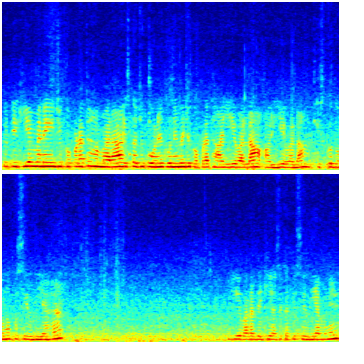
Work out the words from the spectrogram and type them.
तो देखिए मैंने ये जो कपड़ा था, हमारा, इसका जो कोने कोने में जो कपड़ा था, ये वाला और ये वाला, इसको दोनों को सिल दिया है। ये वाला देखिए, ऐसे करके सिल दिया मैंने,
